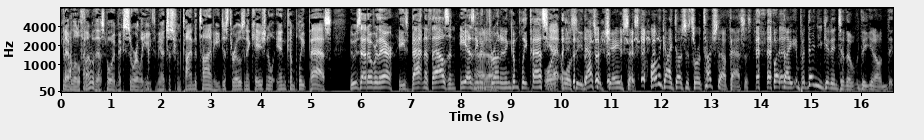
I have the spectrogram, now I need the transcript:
Can have a little fun with this. Boy, McSorley, he, I mean, just from time to time, he just throws an occasional incomplete pass. Who's that over there? He's batting a thousand. He hasn't even thrown an incomplete pass well, yet. well, see, that's what James says. All the guy does is throw touchdown passes. But like, but then you get into the, the you know the,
